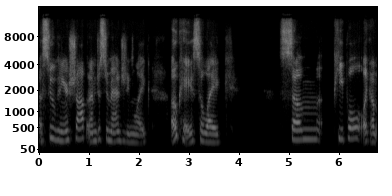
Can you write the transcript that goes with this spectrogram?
a souvenir shop and i'm just imagining like okay so like some people like I'm,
